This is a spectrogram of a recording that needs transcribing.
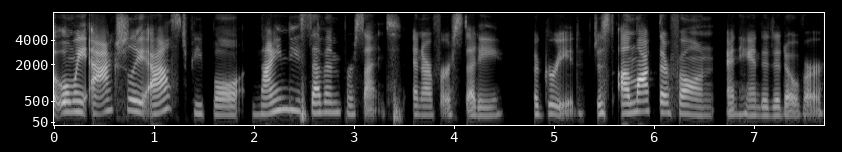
But when we actually asked people, 97% in our first study agreed. Just unlocked their phone and handed it over.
